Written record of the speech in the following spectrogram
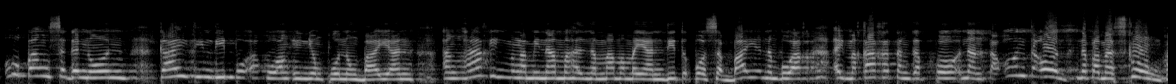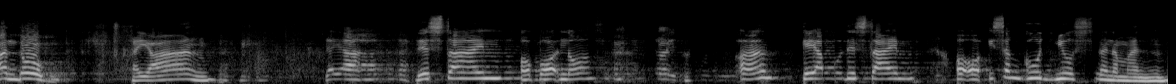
upang sa ganon, kahit hindi po ako ang inyong punong bayan, ang aking mga minamahal na mamamayan dito po sa bayan ng Buwak ay makakatanggap po ng taon-taon na pamaskong handog. Ayan. Kaya, this time, opo, no? Ah, kaya po this time, oo, isang good news na naman.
